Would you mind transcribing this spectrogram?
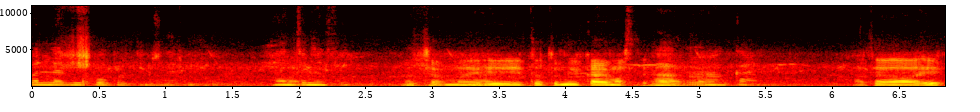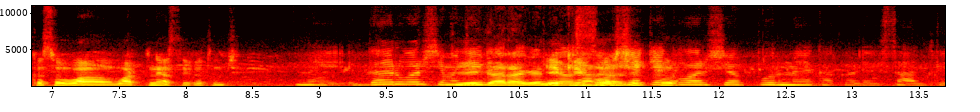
पल्लवी पोपट पुजारी. ह्यांचं मिसेस अच्छा मग हे इथं तुम्ही कायम असते हा, हा, काय आता हे कसं वा वाटणे असते का तुमची? नाही दरवर्षी म्हणजे एक- एक वर्ष. एक एक वर्ष पूर्ण चालते.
